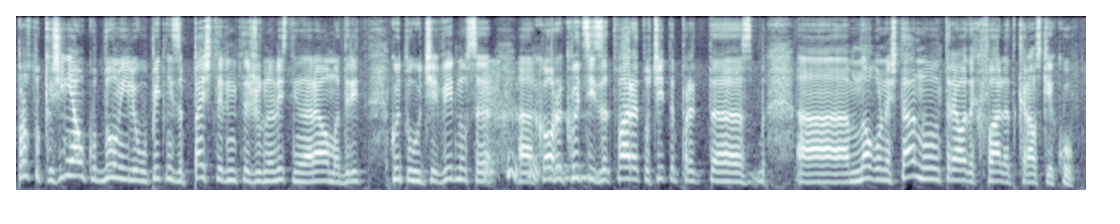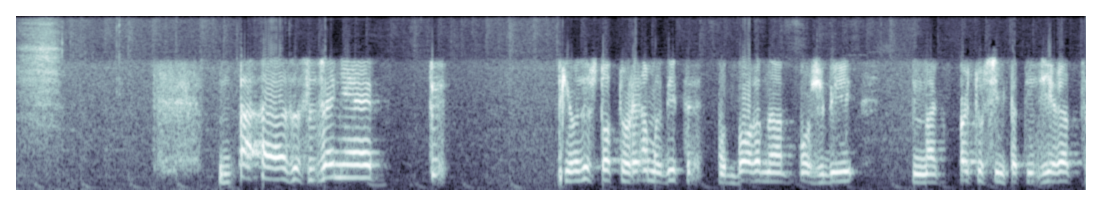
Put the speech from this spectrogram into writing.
просто кажи няколко думи любопитни за пещерните журналисти на Реал Мадрид, които очевидно са а, хора, които си затварят очите пред а, а, много неща, но трябва да хвалят кралския клуб. Да, а, за съжаление, защото Реал Мадрид е отбора на, може би, на който симпатизират,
